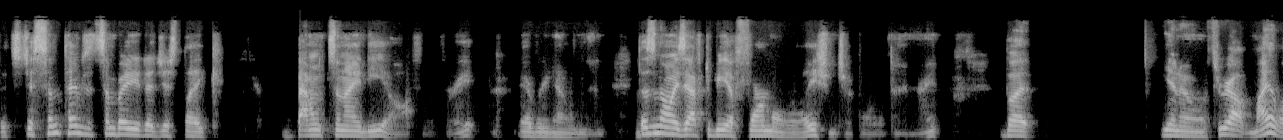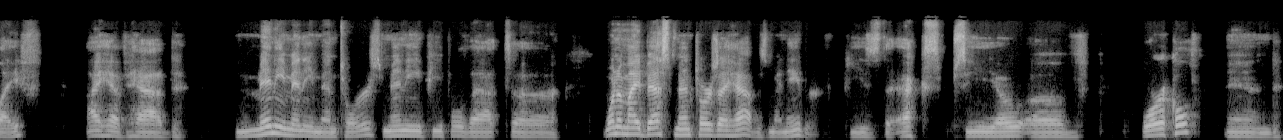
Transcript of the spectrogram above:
It's just sometimes it's somebody to just like bounce an idea off of, right? Every now and then. Doesn't always have to be a formal relationship all the time, right? But, you know, throughout my life, I have had many, many mentors, many people that uh, one of my best mentors I have is my neighbor. He's the ex CEO of Oracle. And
